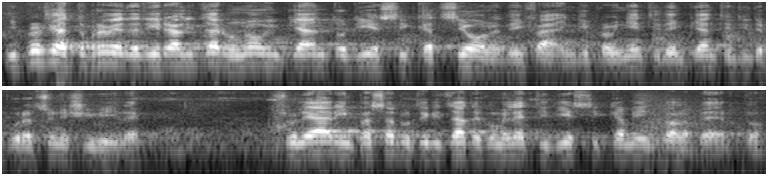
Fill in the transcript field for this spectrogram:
Il progetto prevede di realizzare un nuovo impianto di essiccazione dei fanghi provenienti da impianti di depurazione civile sulle aree in passato utilizzate come letti di essiccamento all'aperto.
